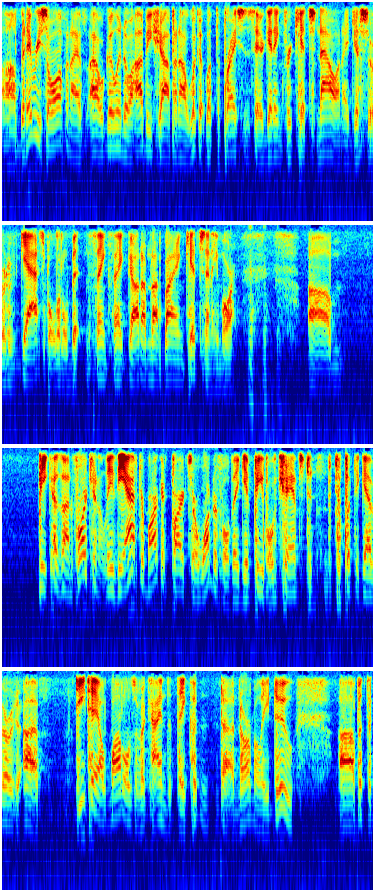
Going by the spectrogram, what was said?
Uh, but every so often, I've, I'll go into a hobby shop and I'll look at what the prices they're getting for kits now, and I just sort of gasp a little bit and think, "Thank God I'm not buying kits anymore." Um, because unfortunately, the aftermarket parts are wonderful. They give people a chance to to put together uh, detailed models of a kind that they couldn't uh, normally do. Uh, but the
